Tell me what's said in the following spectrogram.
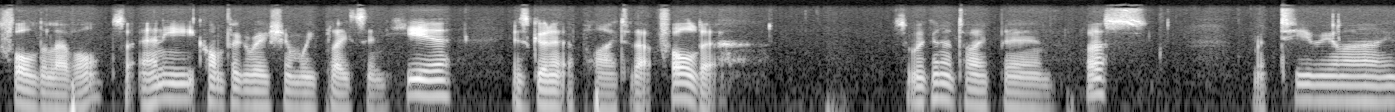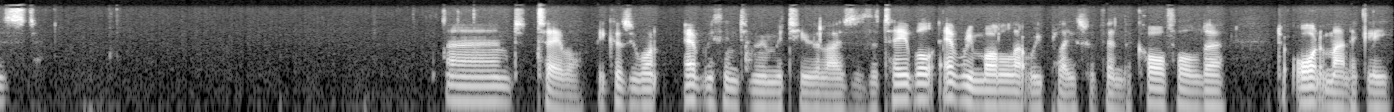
folder level. So any configuration we place in here is going to apply to that folder. So we're going to type in plus materialized and table because we want everything to be materialized as a table. Every model that we place within the core folder to automatically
